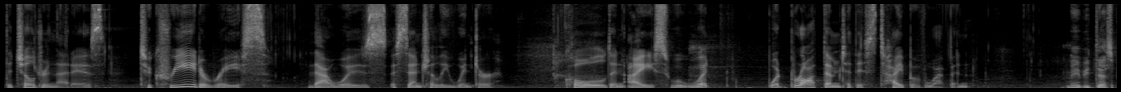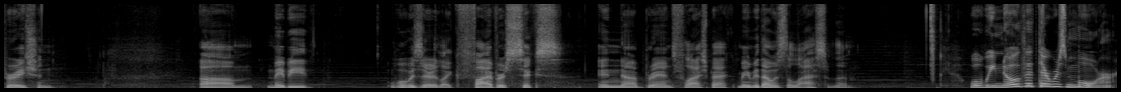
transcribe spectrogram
the children that is, to create a race that was essentially winter, cold and ice. Wh- What, what brought them to this type of weapon? maybe desperation. Um, maybe what was there like five or six in uh, Bran's flashback? Maybe that was the last of them. Well, we know that there was more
